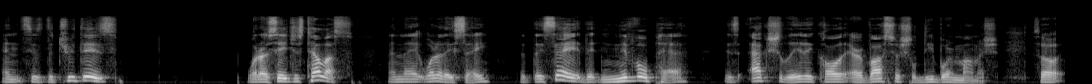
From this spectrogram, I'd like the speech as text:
And says the truth is, what our sages tell us, and they what do they say? That they say that nivel peh is actually they call it ervasa shel dibor mamish. So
